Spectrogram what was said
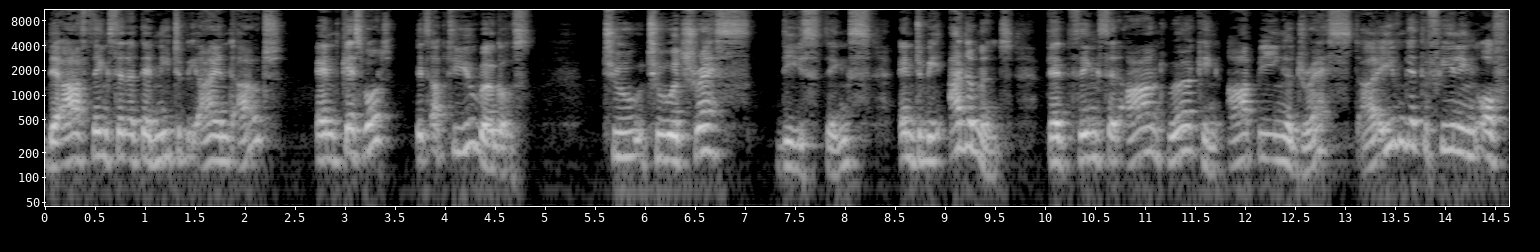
There are things that, that need to be ironed out. And guess what? It's up to you, Virgos, to, to address these things and to be adamant that things that aren't working are being addressed. I even get the feeling of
